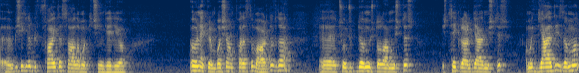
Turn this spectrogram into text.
e, bir şekilde bir fayda sağlamak için geliyor. Örnek veriyorum başan parası vardır da e, çocuk dönmüş dolanmıştır. İşte tekrar gelmiştir. Ama geldiği zaman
